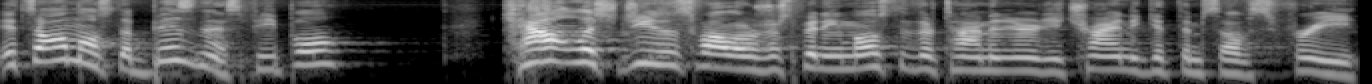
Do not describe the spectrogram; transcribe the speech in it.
It's almost a business, people. Countless Jesus followers are spending most of their time and energy trying to get themselves free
